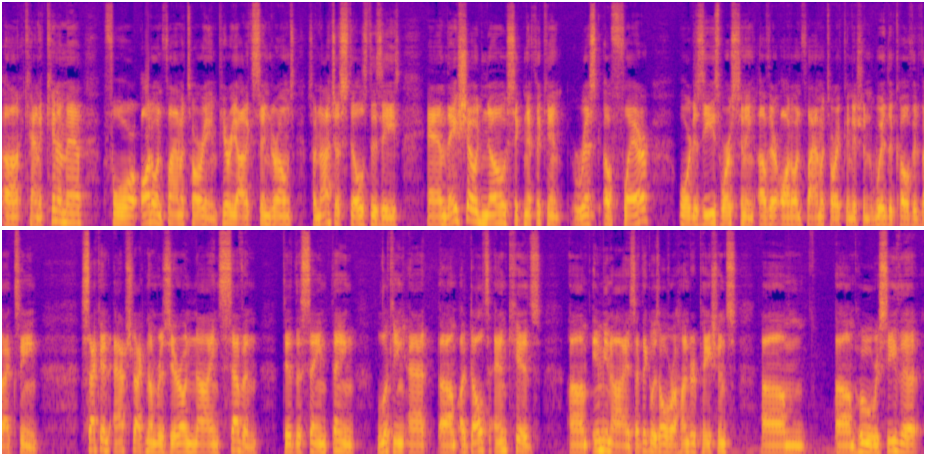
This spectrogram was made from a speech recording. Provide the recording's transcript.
uh, canakinumab for autoinflammatory and periodic syndromes, so not just Still's disease. And they showed no significant risk of flare or disease worsening of their autoinflammatory condition with the COVID vaccine. Second, abstract number 097 did the same thing, looking at um, adults and kids um, immunized. I think it was over 100 patients um, um, who received the,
